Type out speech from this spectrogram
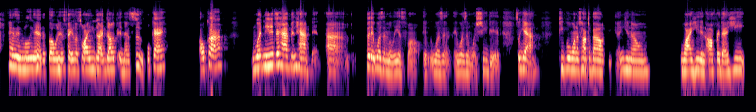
and then Malia had to throw in his face. That's why you got dunked in that soup, okay? Okay what needed to happen happened um but it wasn't malia's fault it wasn't it wasn't what she did so yeah people want to talk about you know why he didn't offer that heat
